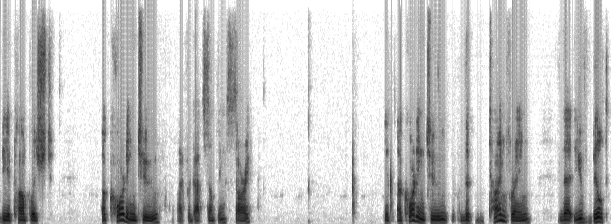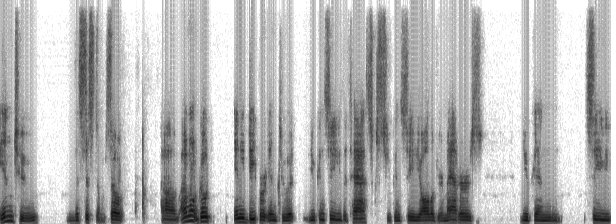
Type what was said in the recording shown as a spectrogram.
be accomplished according to, I forgot something, sorry. It, according to the time frame that you've built into the system. So um, I won't go any deeper into it. You can see the tasks, you can see all of your matters, you can see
